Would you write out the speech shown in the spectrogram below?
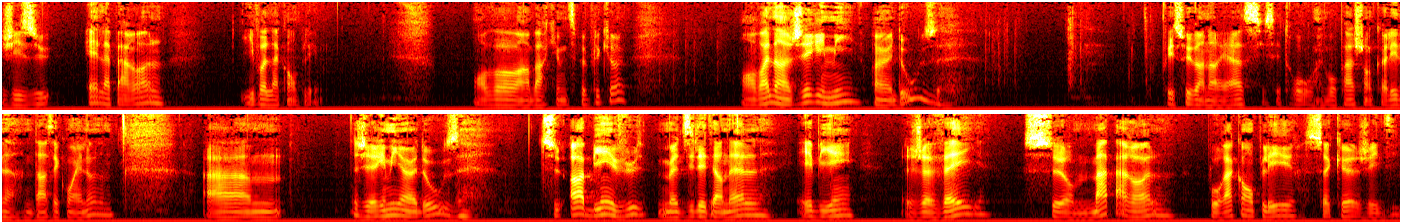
Jésus est la parole, il va l'accomplir. On va embarquer un petit peu plus creux. On va aller dans Jérémie 1.12. Vous pouvez suivre en arrière si c'est trop. Vos pages sont collées dans, ces coins-là. Euh, Jérémie 1.12. Tu as bien vu, me dit l'Éternel, eh bien, je veille sur ma parole pour accomplir ce que j'ai dit.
